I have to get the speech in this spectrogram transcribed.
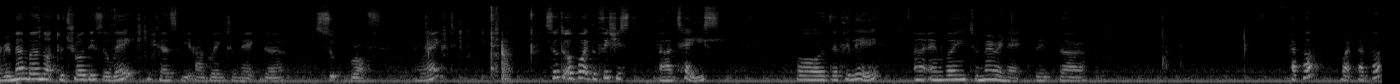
And remember not to throw this away because we are going to make the soup broth. Alright? So to avoid the fish's uh, taste, for the fillet, I am going to marinate with uh, pepper, white pepper.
